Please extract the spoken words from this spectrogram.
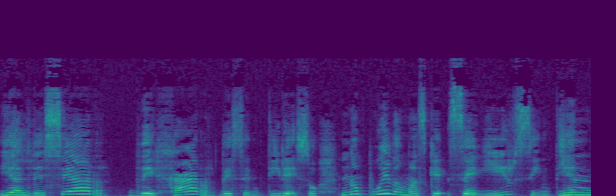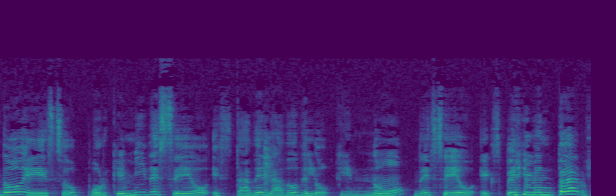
Y al desear dejar de sentir eso, no puedo más que seguir sintiendo eso porque mi deseo está del lado de lo que no deseo experimentar.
